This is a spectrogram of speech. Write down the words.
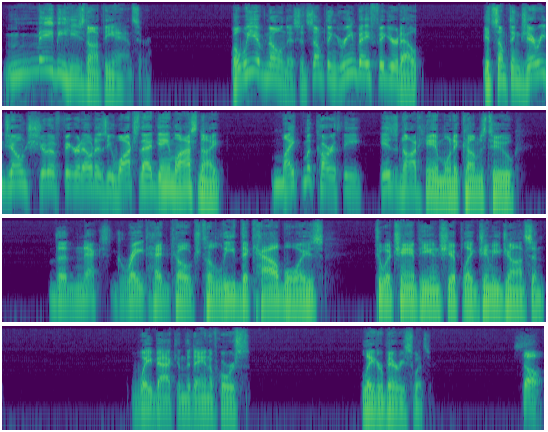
Maybe he's not the answer. But we have known this. It's something Green Bay figured out. It's something Jerry Jones should have figured out as he watched that game last night. Mike McCarthy is not him when it comes to the next great head coach to lead the Cowboys to a championship like Jimmy Johnson way back in the day. And of course, later Barry Switzer. So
